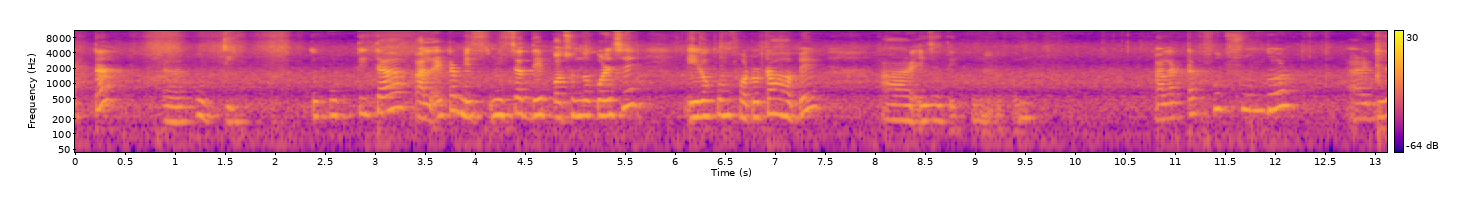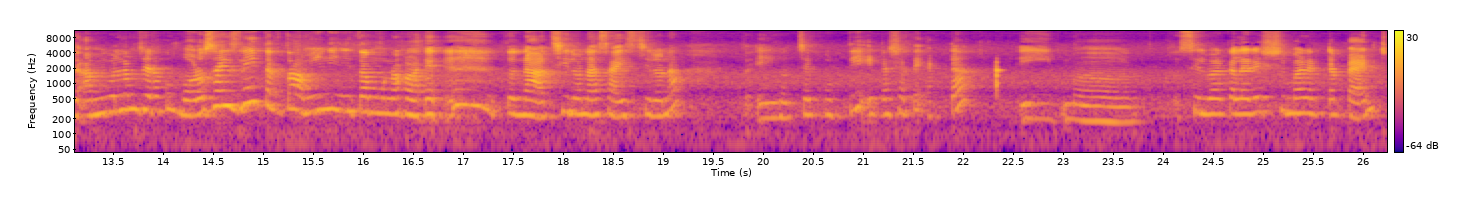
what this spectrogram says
একটা কুর্তি। তো কুর্তিটা কালার এটা মিস্টার দেব পছন্দ করেছে। এরকম ফটোটা হবে। আর এই যে দেখুন এরকম। কালারটা খুব সুন্দর। আর আমি বললাম যে এরকম বড় সাইজ নেই, তাহলে তো আমি নিয়ে নিতাম মনে হয়। তো না, ছিল না সাইজ ছিল না। তো এই হচ্ছে কুর্তি। এটার সাথে একটা এই সিলভার কালারের সিমার একটা প্যান্ট।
